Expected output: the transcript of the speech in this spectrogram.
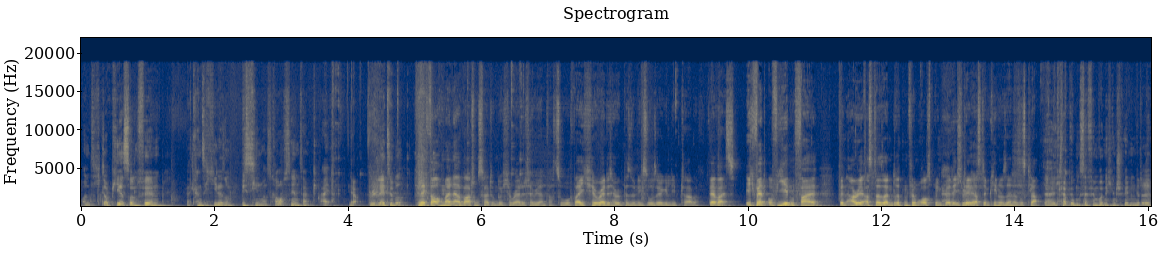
Und ich glaube, hier ist so ein Film, da kann sich jeder so ein bisschen was rausnehmen und sagen, ah ja, Ja. relatable. Vielleicht war auch meine Erwartungshaltung durch Hereditary einfach zu hoch, weil ich Hereditary persönlich so sehr geliebt habe. Wer weiß. Ich werde auf jeden Fall, wenn Ari Aster seinen dritten Film rausbringt, Ja, werde ich der natürlich. Erste im Kino sein, das ist klar. Äh, ich glaube übrigens, der Film wurde nicht in Schweden gedreht.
